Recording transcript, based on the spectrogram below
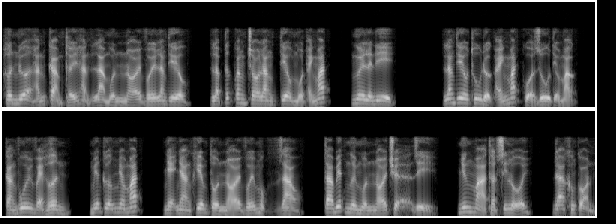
hơn nữa hắn cảm thấy hẳn là muốn nói với lăng tiêu, lập tức quăng cho lăng tiêu một ánh mắt, ngươi lên đi. Lăng tiêu thu được ánh mắt của du tiểu mặc, càng vui vẻ hơn, miễn cưỡng nheo mắt, nhẹ nhàng khiêm tốn nói với mục giao, ta biết ngươi muốn nói chuyện gì, nhưng mà thật xin lỗi, đã không còn.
